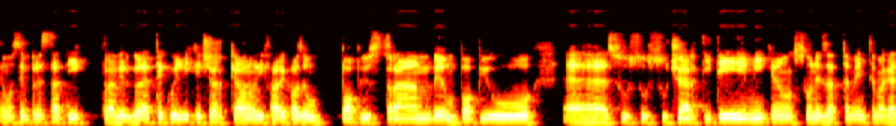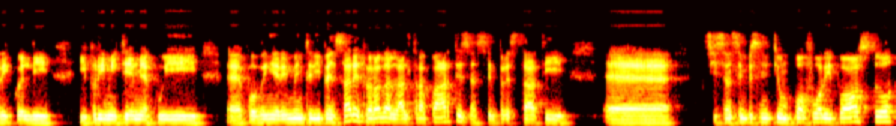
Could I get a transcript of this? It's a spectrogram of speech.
siamo sempre stati, tra virgolette, quelli che cercavano di fare cose un po' più strambe, un po' più eh, su, su, su, certi temi che non sono esattamente magari quelli, i primi temi a cui eh, può venire in mente di pensare, però dall'altra parte siamo sempre stati eh, ci siamo sempre sentiti un po' fuori posto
